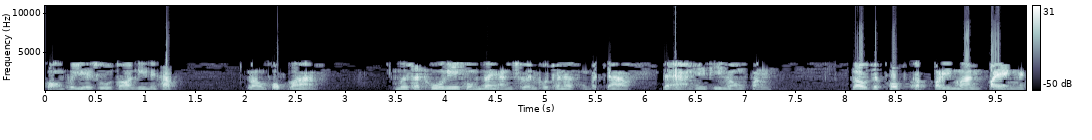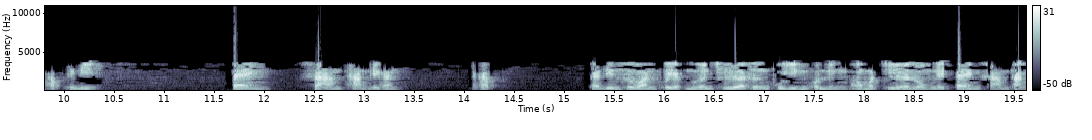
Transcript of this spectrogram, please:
ของพระเยซูตอนนี้นะครับ เราพบว่าเมื่อสักครู่นี้ผมได้อัญเชิญพระเจ้าของพระเจ้า และอ่านให้พี่น้องฟัง เราจะพบกับปริมาณแป้งนะครับที่นี่ แป้งสามถังด้วยกันนะครับ แผ่นดินสวรรค์เปรียบเหมือนเชื้อ ซึ่งผู้หญิงคนหนึ่งเอามาเจือลงในแป้งสามถัง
